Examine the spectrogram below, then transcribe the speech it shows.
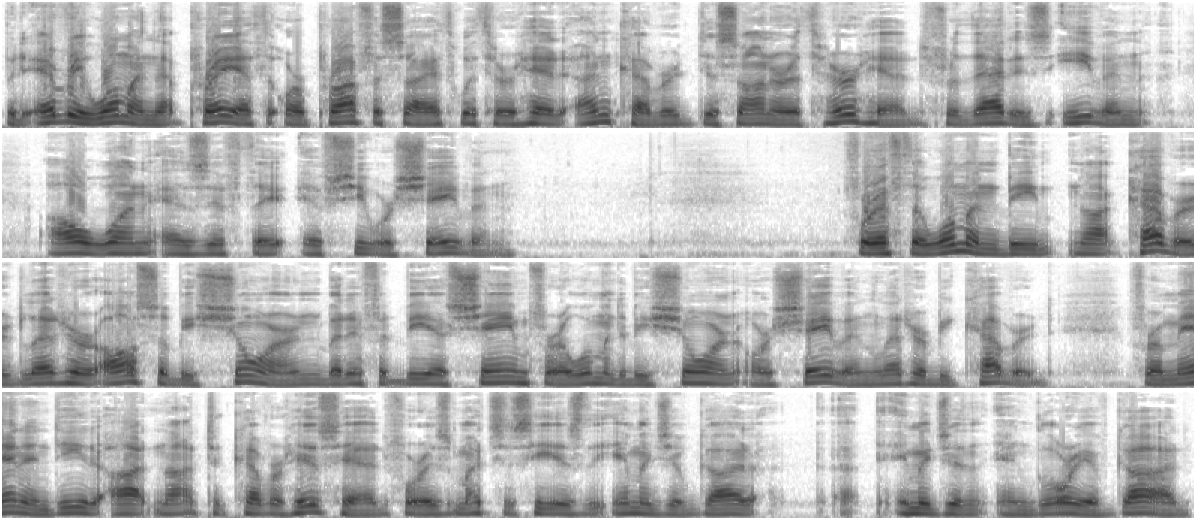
But every woman that prayeth or prophesieth with her head uncovered dishonoureth her head, for that is even all one as if they if she were shaven. For if the woman be not covered, let her also be shorn. But if it be a shame for a woman to be shorn or shaven, let her be covered. For a man indeed ought not to cover his head, for as much as he is the image of God, uh, image and glory of God,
